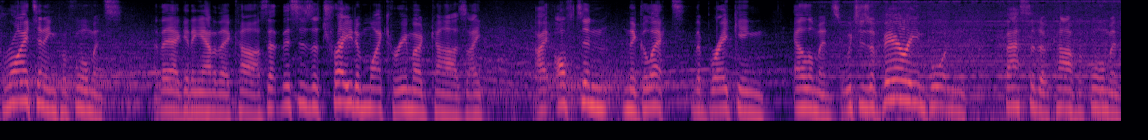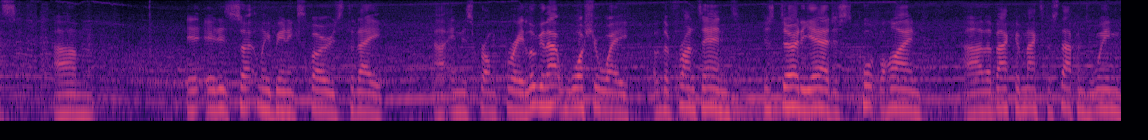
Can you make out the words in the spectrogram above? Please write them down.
frightening performance that they are getting out of their cars. That This is a trade of my career mode cars. I, I often neglect the braking elements, which is a very important facet of car performance. Um, it, it has certainly been exposed today uh, in this Grand Prix. Look at that wash away of the front end. Just dirty air, just caught behind uh, the back of Max Verstappen's wing.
